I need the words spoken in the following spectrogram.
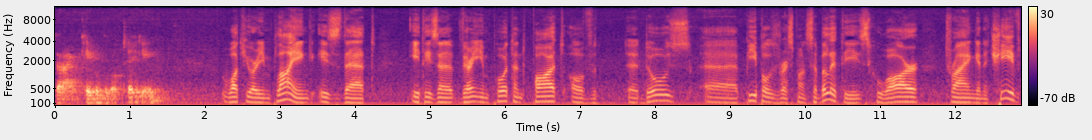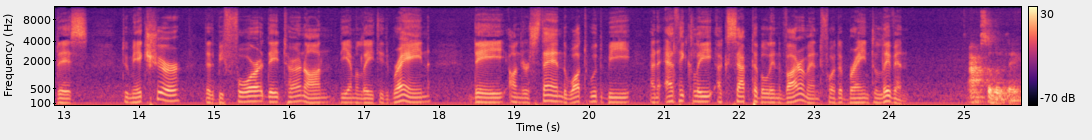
that I'm capable of taking what you are implying is that it is a very important part of uh, those uh, people's responsibilities who are trying and achieve this to make sure that before they turn on the emulated brain they understand what would be an ethically acceptable environment for the brain to live in. Absolutely.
